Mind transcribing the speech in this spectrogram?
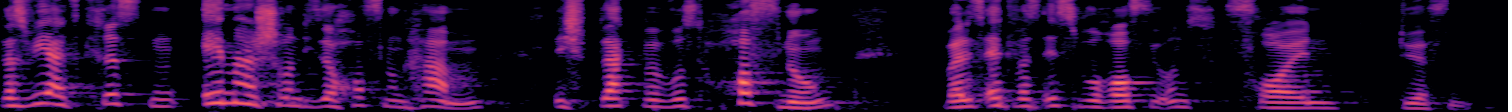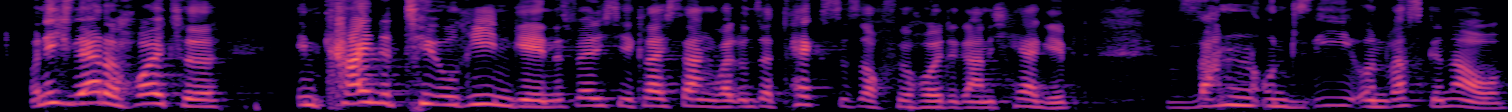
dass wir als Christen immer schon diese Hoffnung haben. Ich sage bewusst Hoffnung, weil es etwas ist, worauf wir uns freuen dürfen. Und ich werde heute in keine Theorien gehen, das werde ich dir gleich sagen, weil unser Text es auch für heute gar nicht hergibt, wann und wie und was genau,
